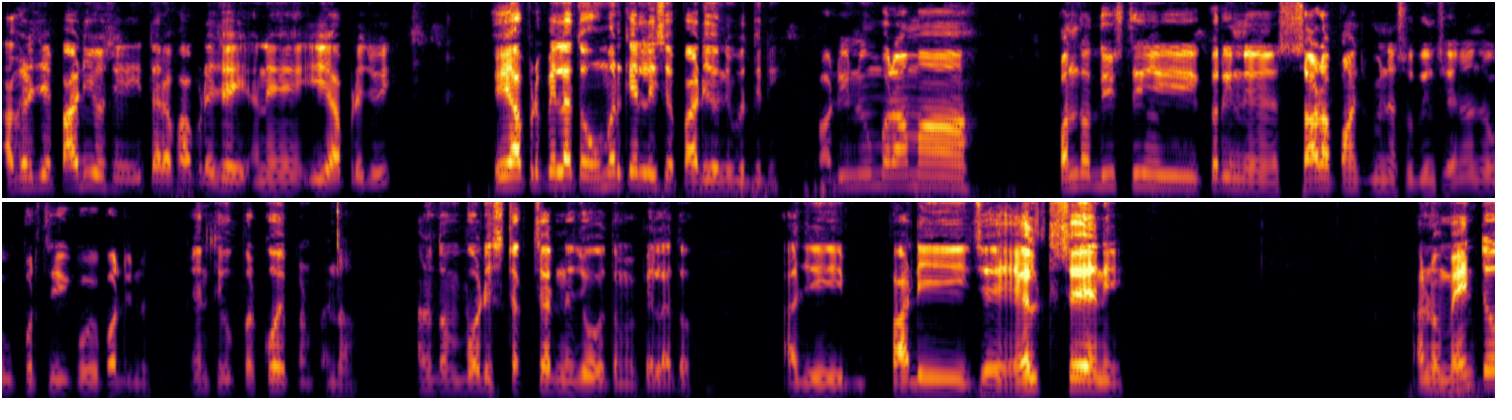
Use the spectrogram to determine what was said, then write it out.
આગળ જે પાડીઓ છે એ તરફ આપણે જઈ અને એ આપણે જોઈ. એ આપણે પહેલાં તો ઉંમર કેટલી છે પાડીઓની બધીની? પાડીઓની ઉંમર આમાં પંદર દિવસથી કરીને સાડા પાંચ મહિના સુધી છે અને ઉપરથી કોઈ પાડી નથી. એનાથી ઉપર કોઈ પણ પાડી. ના. આનું તમે બોડી સ્ટ્રક્ચરને જુઓ તમે પહેલાં તો. આ જે પાડી જે હેલ્થ છે એની આનું મેઇન તો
